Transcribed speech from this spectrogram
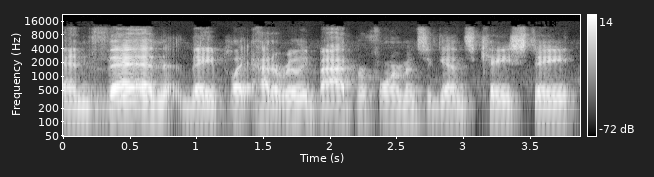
And then they play, had a really bad performance against K State.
